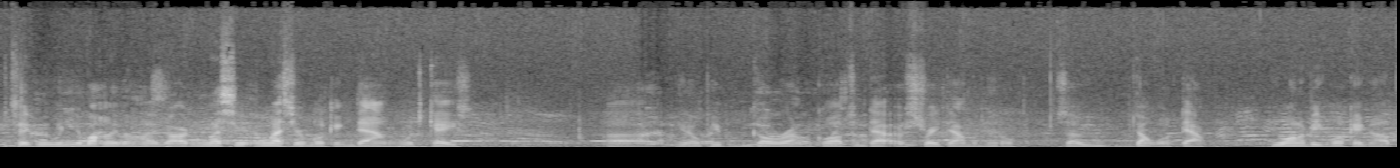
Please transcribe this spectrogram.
particularly when you're behind the high guard, unless you unless you're looking down, in which case. Uh, you know, people can go around with gloves and da- straight down the middle. So you don't look down. You want to be looking up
